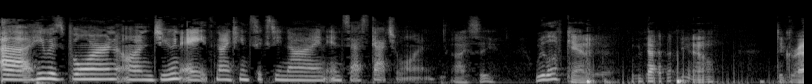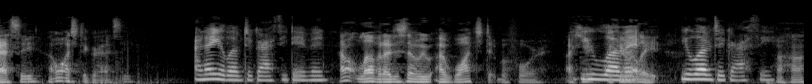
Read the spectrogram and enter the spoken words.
Uh, he was born on June eighth, nineteen sixty nine, in Saskatchewan. I see. We love Canada. We've got you know, Degrassi. I watched Degrassi. I know you love Degrassi, David. I don't love it. I just said we, I watched it before. I can, You love it. relate. You love Degrassi. Uh huh.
